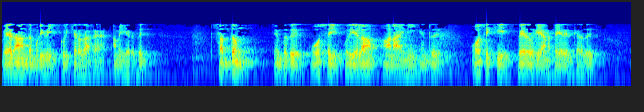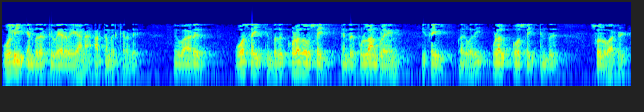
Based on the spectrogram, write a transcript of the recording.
வேதாந்த முடிவை குறிக்கிறதாக அமைகிறது. சப்தம் என்பது ஓசை ஒலியலாம் ஆனாய் நீ என்று ஓசைக்கு வேறு வகையான பெயர் இருக்கிறது. ஒலி என்பதற்கு வேறு வகையான அர்த்தம் இருக்கிறது. இவ்வாறு ஓசை என்பது குழலோசை என்று புல்லாங்குழலின் இசை வருவதை குழல் ஓசை என்று சொல்லுவார்கள்.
